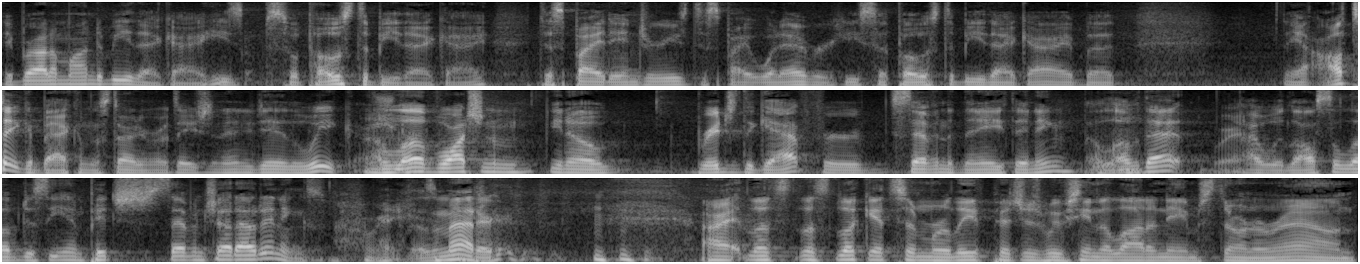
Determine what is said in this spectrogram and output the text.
They brought him on to be that guy. He's supposed to be that guy, despite injuries, despite whatever. He's supposed to be that guy. But yeah, I'll take him back in the starting rotation any day of the week. I love watching him. You know. Bridge the gap for seventh and eighth inning. I love that. Right. I would also love to see him pitch seven shutout innings. Right. Doesn't matter. All right, let's let's look at some relief pitchers. We've seen a lot of names thrown around.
